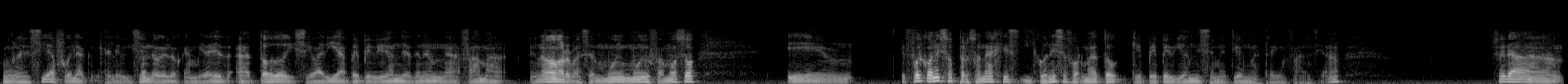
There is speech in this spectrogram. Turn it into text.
Como les decía, fue la televisión lo que lo cambiaría a todo y llevaría a Pepe Biondi a tener una fama enorme, a ser muy, muy famoso. Eh, fue con esos personajes y con ese formato que Pepe Biondi se metió en nuestra infancia, ¿no? Yo era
